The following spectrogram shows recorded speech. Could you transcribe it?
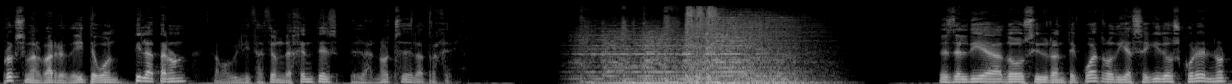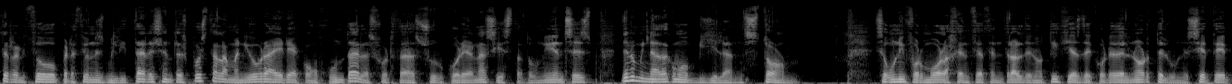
próxima al barrio de Itaewon, dilataron la movilización de agentes la noche de la tragedia. Desde el día 2 y durante cuatro días seguidos, Corea del Norte realizó operaciones militares en respuesta a la maniobra aérea conjunta de las fuerzas surcoreanas y estadounidenses, denominada como Vigilant Storm. Según informó la Agencia Central de Noticias de Corea del Norte el lunes 7,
